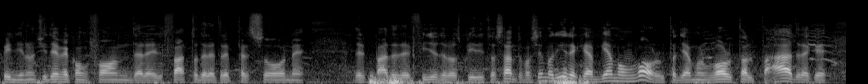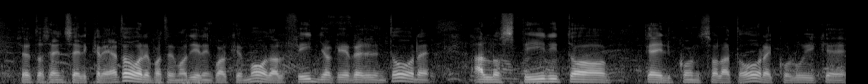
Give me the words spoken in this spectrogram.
quindi non ci deve confondere il fatto delle tre persone del Padre, del Figlio e dello Spirito Santo. Possiamo dire che abbiamo un volto, diamo un volto al Padre che in certo senso è il Creatore, potremmo dire in qualche modo, al Figlio che è il Redentore, allo Spirito che è il Consolatore, colui che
